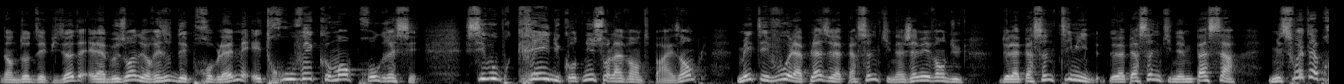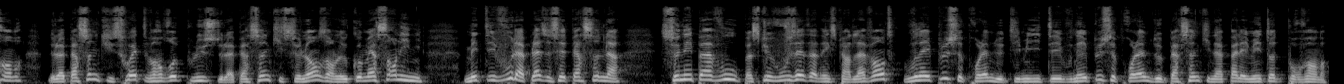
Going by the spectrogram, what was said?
dans d'autres épisodes, elle a besoin de résoudre des problèmes et trouver comment progresser. Si vous créez du contenu sur la vente, par exemple, mettez-vous à la place de la personne qui n'a jamais vendu, de la personne timide, de la personne qui n'aime pas ça, mais souhaite apprendre, de la personne qui souhaite vendre plus, de la personne qui se lance dans le commerce en ligne. Mettez-vous la place de cette personne-là. Ce n'est pas vous, parce que vous êtes un expert de la vente, vous n'avez plus ce problème de timidité, vous n'avez plus ce problème de personne qui n'a pas les méthodes pour vendre.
